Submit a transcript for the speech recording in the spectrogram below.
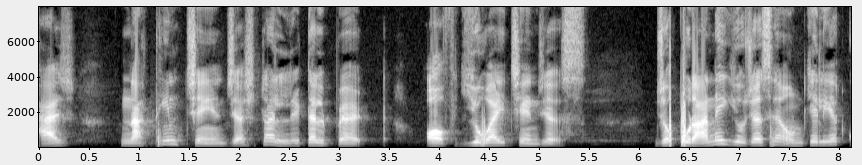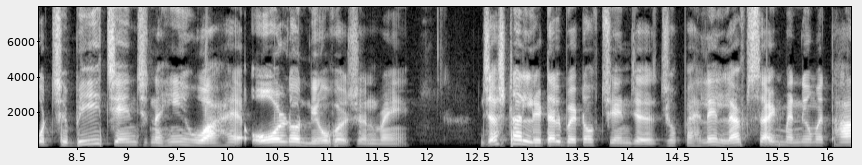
has nothing changed just a little bit of ui changes जो पुराने यूज़र्स हैं उनके लिए कुछ भी चेंज नहीं हुआ है ओल्ड और न्यू वर्जन में just a little bit of changes जो पहले लेफ़्ट साइड मेन्यू में था,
